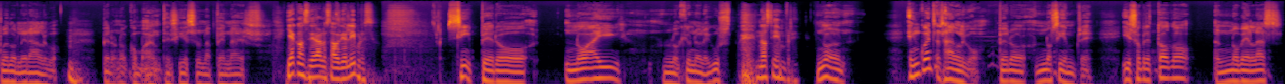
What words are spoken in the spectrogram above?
puedo leer algo, pero no como antes, y es una pena. Es... ¿Ya considera los audiolibros? Sí, pero no hay lo que uno le gusta. no siempre. No, encuentras algo, pero no siempre. Y sobre todo novelas.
